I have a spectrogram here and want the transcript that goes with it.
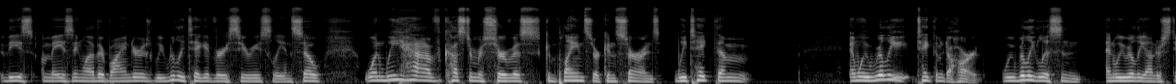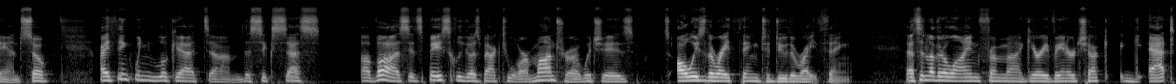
these amazing leather binders. We really take it very seriously, and so when we have customer service complaints or concerns, we take them and we really take them to heart. We really listen and we really understand. So I think when you look at um, the success of us, it basically goes back to our mantra, which is it's always the right thing to do the right thing. That's another line from uh, Gary Vaynerchuk at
